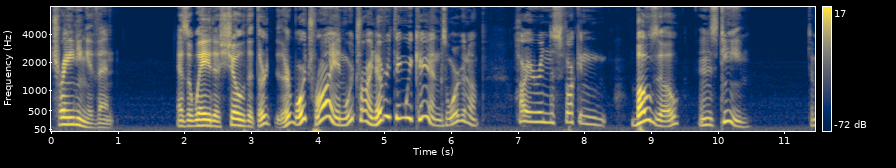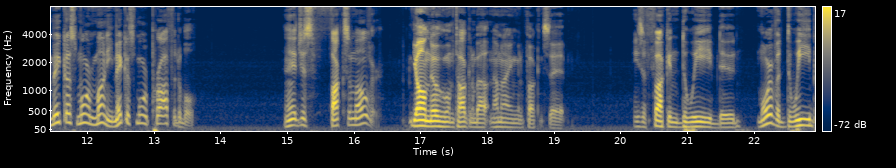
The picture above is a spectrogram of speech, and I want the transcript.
training event, as a way to show that they're, they're we're trying, we're trying everything we can, so we're gonna hire in this fucking Bozo and his team to make us more money, make us more profitable. And it just fucks them over. Y'all know who I'm talking about, and I'm not even gonna fucking say it. He's a fucking dweeb, dude. More of a dweeb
